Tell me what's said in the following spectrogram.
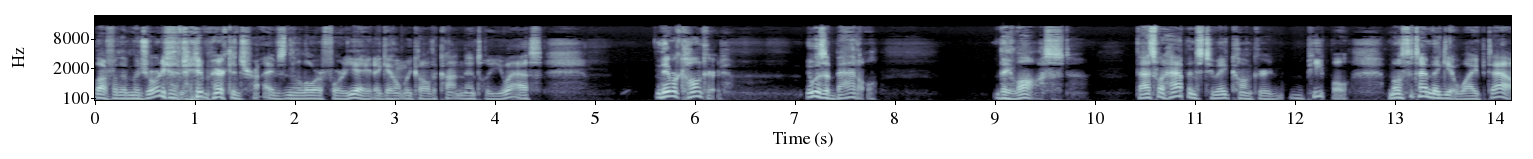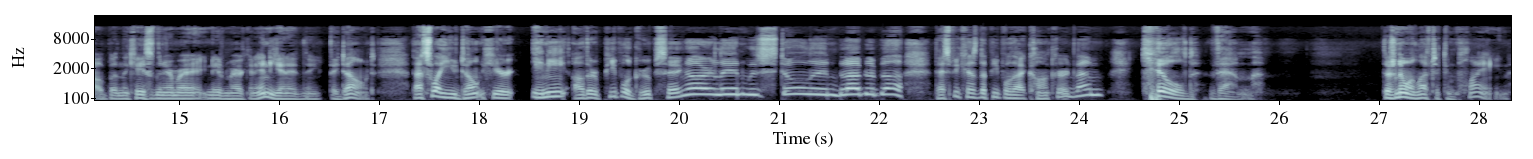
But for the majority of the Native American tribes in the lower 48, again, what we call the continental U.S., they were conquered. It was a battle. They lost. That's what happens to a conquered people. Most of the time they get wiped out, but in the case of the Native American Indian, they don't. That's why you don't hear any other people group saying, our land was stolen, blah, blah, blah. That's because the people that conquered them killed them there's no one left to complain.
